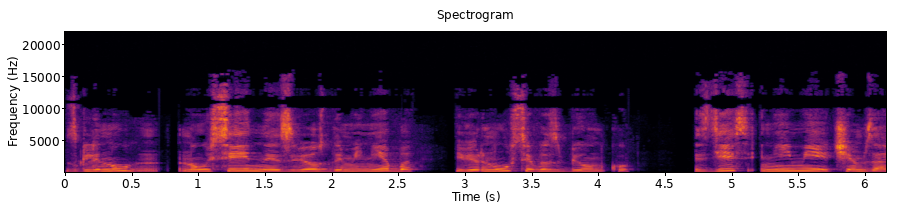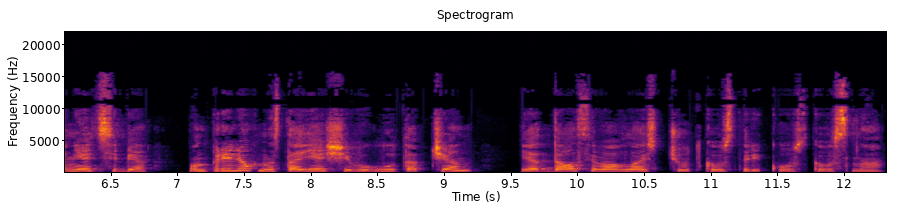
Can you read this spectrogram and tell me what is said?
взглянул на усеянное звездами небо и вернулся в избенку. Здесь, не имея чем занять себя, он прилег настоящий в углу топчан и отдался во власть чуткого стариковского сна.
